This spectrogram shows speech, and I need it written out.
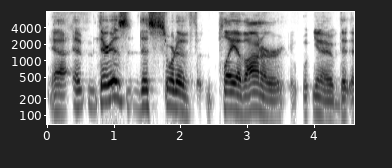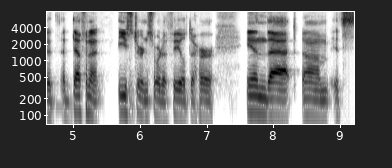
Yeah there is this sort of play of honor you know a, a definite eastern sort of feel to her in that um, it's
